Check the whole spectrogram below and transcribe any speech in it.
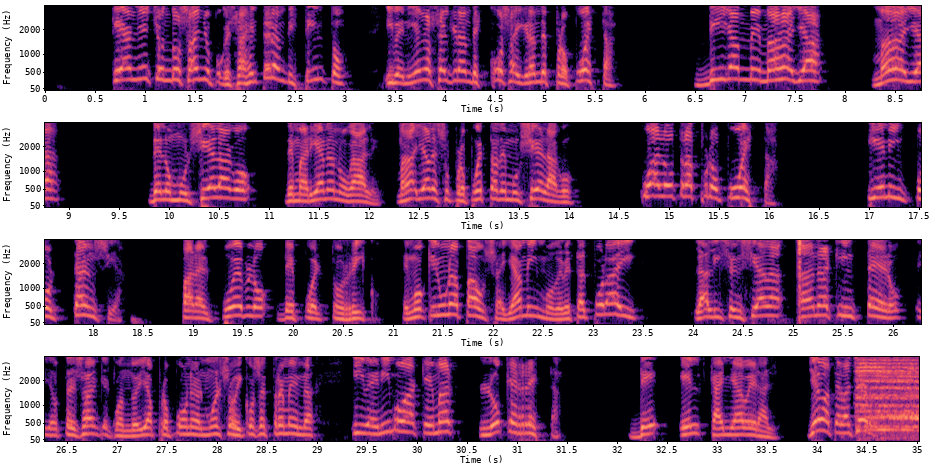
¿Qué han hecho en dos años? Porque esa gente eran distintos y venían a hacer grandes cosas y grandes propuestas. Díganme más allá, más allá de los murciélagos de Mariana Nogales, más allá de su propuesta de murciélago, ¿cuál otra propuesta tiene importancia para el pueblo de Puerto Rico. Tengo que ir a una pausa, ya mismo debe estar por ahí la licenciada Ana Quintero, que ya ustedes saben que cuando ella propone almuerzos y cosas tremendas, y venimos a quemar lo que resta de el cañaveral. Llévatela, chévere.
